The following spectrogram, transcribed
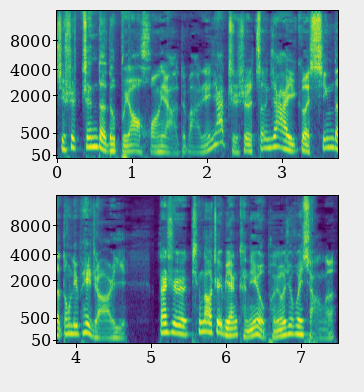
其实真的都不要慌呀，对吧？人家只是增加一个新的动力配置而已。但是听到这边，肯定有朋友就会想了：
